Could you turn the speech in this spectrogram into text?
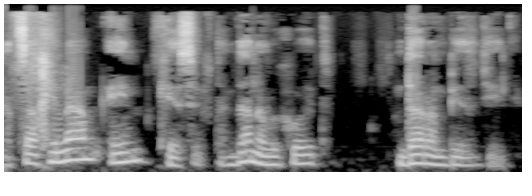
Яцахинам ин кесев. Тогда она выходит даром без денег.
